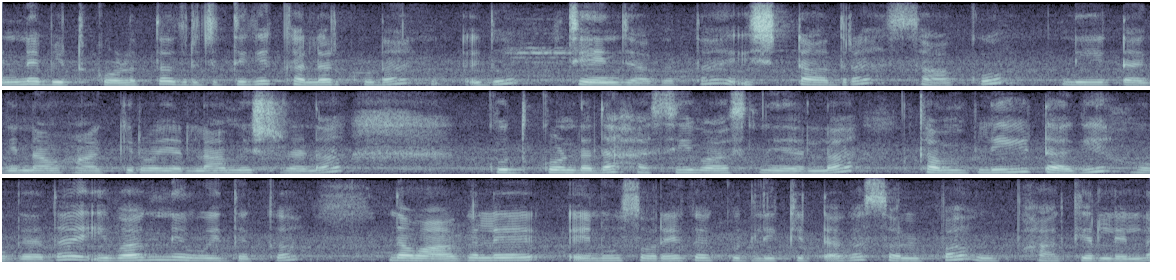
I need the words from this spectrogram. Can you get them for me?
ಎಣ್ಣೆ ಬಿಟ್ಕೊಳ್ಳುತ್ತೆ ಅದ್ರ ಜೊತೆಗೆ ಕಲರ್ ಕೂಡ ಇದು ಚೇಂಜ್ ಆಗುತ್ತೆ. ಇಷ್ಟಾದರೆ ಸಾಕು. ನೀಟಾಗಿ ನಾವು ಹಾಕಿರೋ ಎಲ್ಲ ಮಿಶ್ರಣ ಕುದ್ಕೊಂಡದ ಹಸಿ ವಾಸನೆ ಎಲ್ಲ ಕಂಪ್ಲೀಟಾಗಿ ಹೋಗ್ಯದ. ಇವಾಗ ನೀವು ಇದಕ್ಕೆ ನಾವು ಆಗಲೇ ಏನು ಸೋರೆಕಾಯಿ ಕುದ್ಲಿಕ್ಕಿಟ್ಟಾಗ ಸ್ವಲ್ಪ ಉಪ್ಪು ಹಾಕಿರಲಿಲ್ಲ.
